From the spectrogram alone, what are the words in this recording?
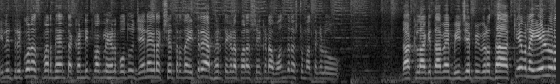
ಇಲ್ಲಿ ತ್ರಿಕೋನ ಸ್ಪರ್ಧೆ ಅಂತ ಖಂಡಿತವಾಗ್ಲೂ ಹೇಳ್ಬೋದು. ಜಯನಗರ ಕ್ಷೇತ್ರದ ಇತರೆ ಅಭ್ಯರ್ಥಿಗಳ ಪರ ಶೇಕಡ ಒಂದರಷ್ಟು ಮತಗಳು ದಾಖಲಾಗಿದ್ದಾವೆ. ಬಿಜೆಪಿ ವಿರುದ್ಧ ಕೇವಲ ಏಳ್ನೂರ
